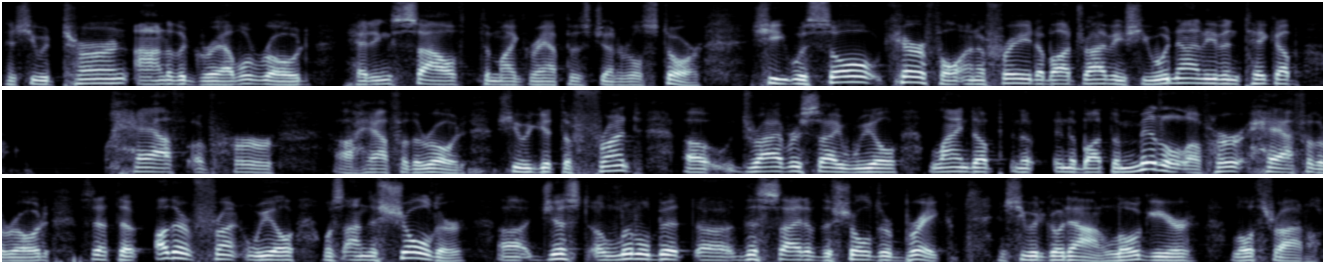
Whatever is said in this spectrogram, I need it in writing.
Then she would turn onto the gravel road, heading south to my grandpa's general store. She was so careful and afraid about driving, she would not even take up half of her uh, half of the road. She would get the front uh, driver's side wheel lined up in, a, in, about the middle of her half of the road so that the other front wheel was on the shoulder, uh, just a little bit uh, this side of the shoulder break. And she would go down, low gear, low throttle,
